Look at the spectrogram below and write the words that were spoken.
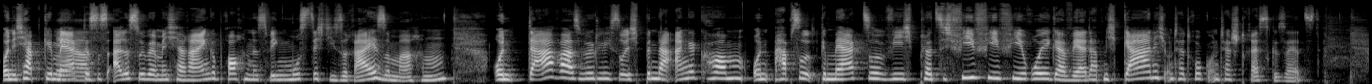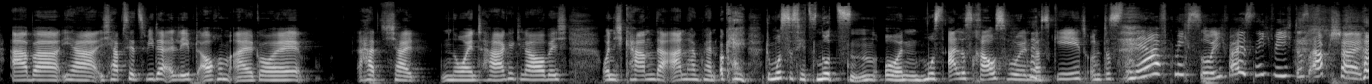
Und ich habe gemerkt, ja. das ist alles so über mich hereingebrochen, deswegen musste ich diese Reise machen. Und da war es wirklich so, ich bin da angekommen und habe so gemerkt, so wie ich plötzlich viel, viel, viel ruhiger werde, habe mich gar nicht unter Druck, unter Stress gesetzt. Aber ja, ich habe es jetzt wieder erlebt, auch im Allgäu hatte ich halt neun Tage, glaube ich. Und ich kam da an, habe gemeint, okay, du musst es jetzt nutzen und musst alles rausholen, was geht. Und das nervt mich so. Ich weiß nicht, wie ich das abschalten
